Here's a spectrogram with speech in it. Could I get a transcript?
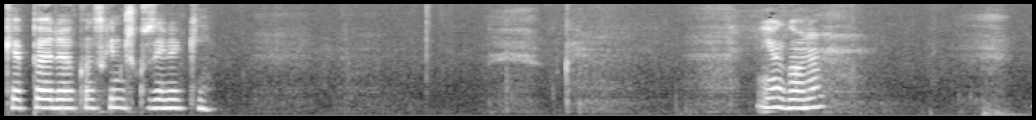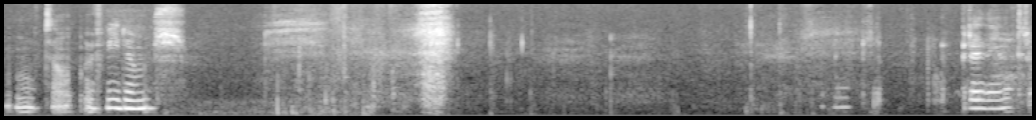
que é para conseguirmos cozer aqui. E agora, então, viramos. Aqui para dentro,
